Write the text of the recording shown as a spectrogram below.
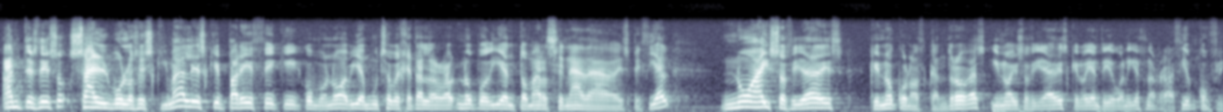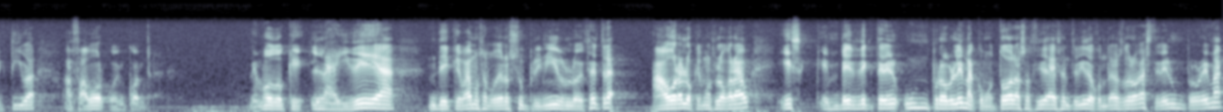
antes de eso, salvo los esquimales, que parece que como no había mucho vegetal no podían tomarse nada especial, no hay sociedades que no conozcan drogas y no hay sociedades que no hayan tenido con ellas una relación conflictiva a favor o en contra. De modo que la idea de que vamos a poder suprimirlo, etcétera, ahora lo que hemos logrado es, en vez de tener un problema, como todas las sociedades han tenido contra las drogas, tener un problema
